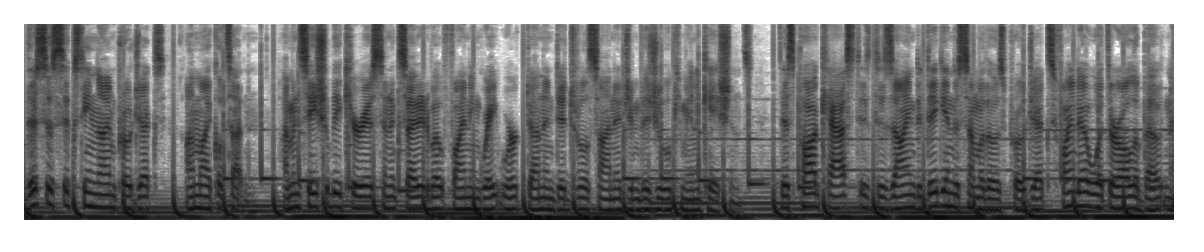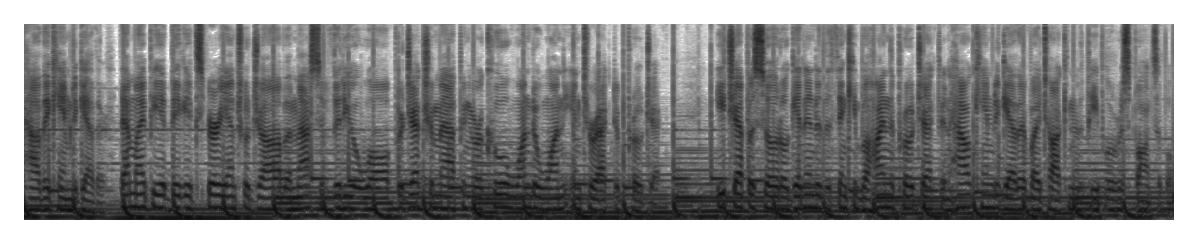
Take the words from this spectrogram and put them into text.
This is 169 Projects. I'm Michael Tutton. I'm insatiably curious and excited about finding great work done in digital signage and visual communications. This podcast is designed to dig into some of those projects, find out what they're all about and how they came together. That might be a big experiential job, a massive video wall, projection mapping, or a cool one to one interactive project. Each episode will get into the thinking behind the project and how it came together by talking to the people responsible.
